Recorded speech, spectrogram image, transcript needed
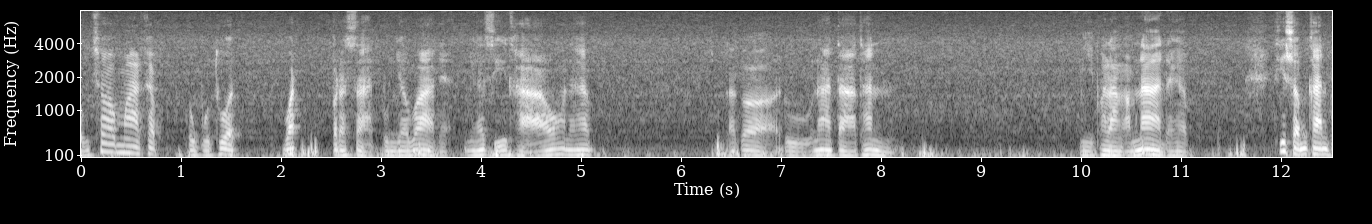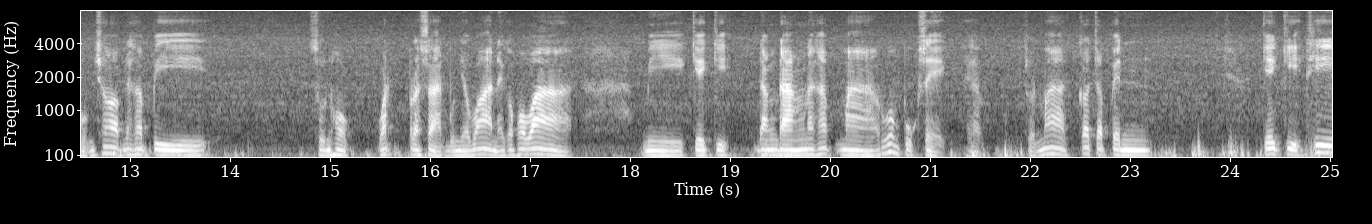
ผมชอบมากครับหลวงปู่ทวดวัดปราสาทบุญญาวาสเนี่ยเนื้อสีขาวนะครับ แล้วก็ดูหน้าตาท่าน มีพลังอำนาจนะครับ ที่สำคัญผมชอบนะครับ ปี 06 วัดปราสาทบุญญาวาสเนี่ยก็เพราะว่ามีเกกิดัง ๆนะครับ มาร่วมปลูกเสกนะครับ ส่วนมากก็จะเป็นเกกิที่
